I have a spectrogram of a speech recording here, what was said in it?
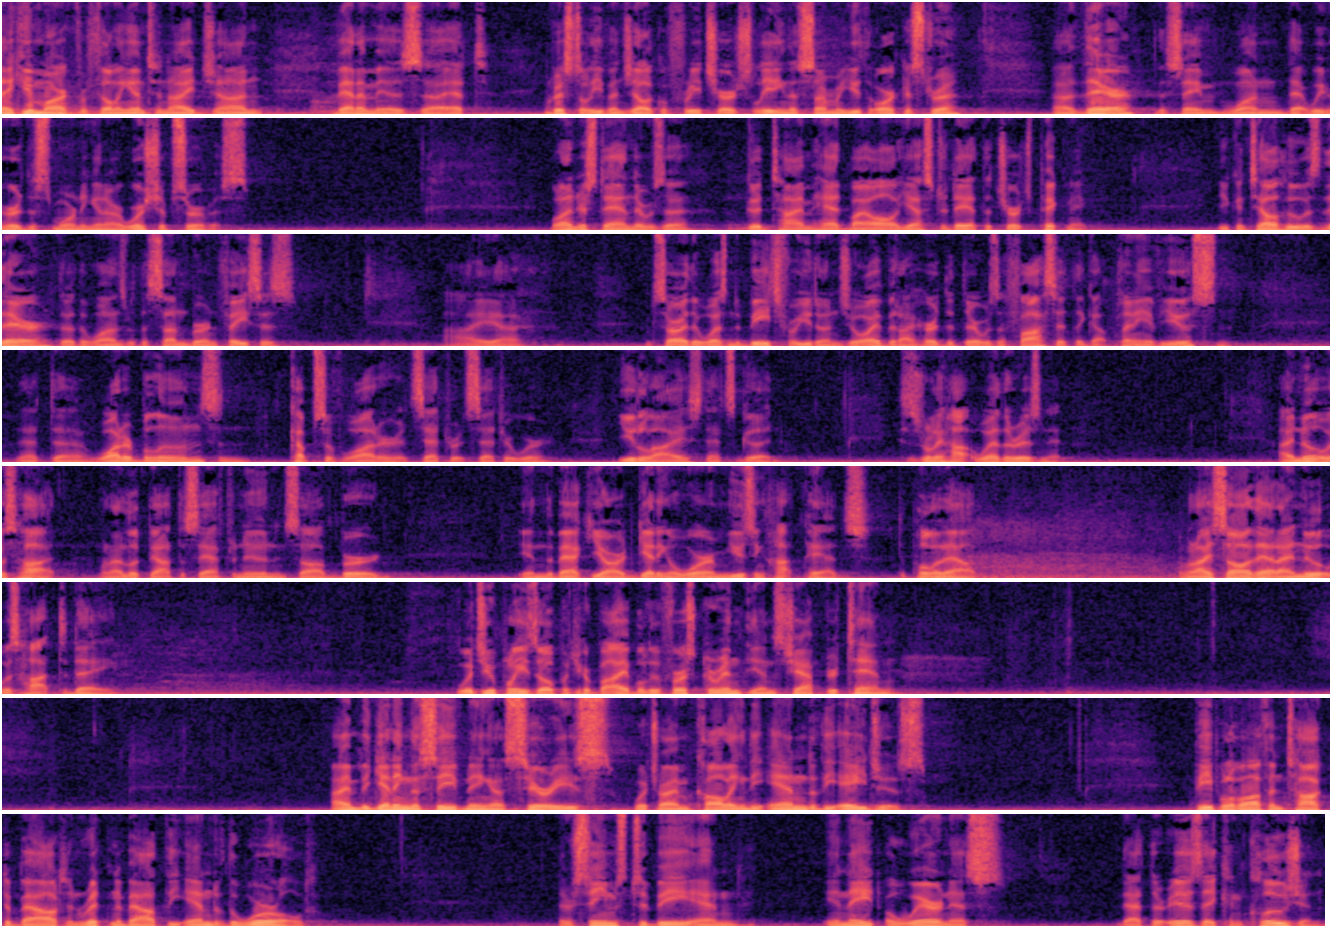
Thank you, Mark, for filling in tonight. John Benham is uh, at Crystal Evangelical Free Church leading the Summer Youth Orchestra. Uh, there, the same one that we heard this morning in our worship service. Well, I understand there was a good time had by all yesterday at the church picnic. You can tell who was there. They're the ones with the sunburned faces. I, uh, I'm sorry there wasn't a beach for you to enjoy, but I heard that there was a faucet that got plenty of use. And, that uh, water balloons and cups of water, etc., etc., were utilized. That's good. This is really hot weather, isn't it? I knew it was hot when I looked out this afternoon and saw a bird in the backyard getting a worm using hot pads to pull it out. When I saw that, I knew it was hot today. Would you please open your Bible to 1 Corinthians chapter 10? I am beginning this evening a series which I am calling The End of the Ages. People have often talked about and written about the end of the world. There seems to be an innate awareness that there is a conclusion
